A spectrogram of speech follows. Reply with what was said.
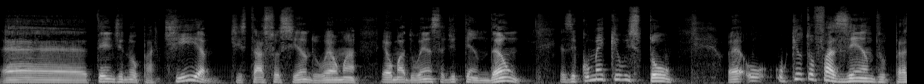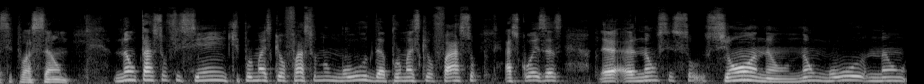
é, tendinopatia, que está associando, é uma, é uma doença de tendão, quer dizer, como é que eu estou? É, o, o que eu estou fazendo para a situação não está suficiente, por mais que eu faça não muda, por mais que eu faça as coisas é, é não se solucionam, não, não,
